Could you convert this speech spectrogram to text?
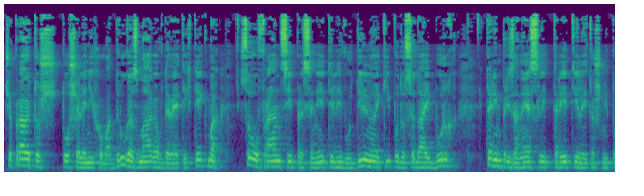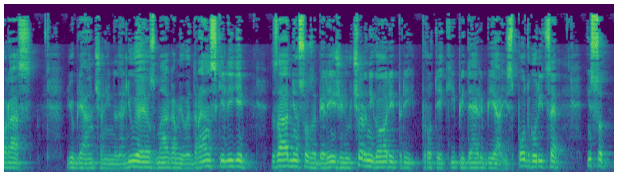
Čeprav je to, to šele njihova druga zmaga v devetih tekmah, so v Franciji presenetili vodilno ekipo do sedaj Burg ter jim prizanesli tretji letošnji poraz. Ljubljančani nadaljujejo zmagami v Vedranski ligi, Zadnjo so zabeležili v Črni gori pri proti ekipi Derbija iz Podgorice in so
